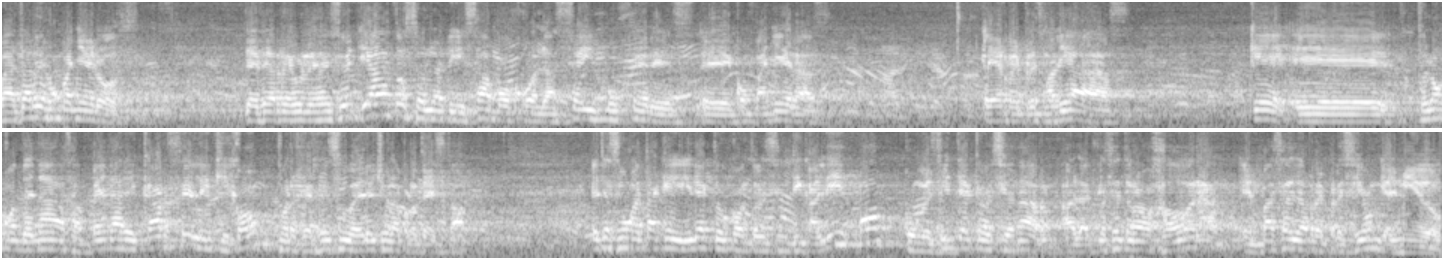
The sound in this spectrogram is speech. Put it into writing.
Buenas tardes compañeros. Desde Regularización ya nos solidarizamos con las seis mujeres eh, compañeras eh, represaliadas que eh, fueron condenadas a penas de cárcel en Gijón por ejercer su derecho a la protesta. Este es un ataque directo contra el sindicalismo con el fin de coaccionar a la clase trabajadora en base a la represión y el miedo.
